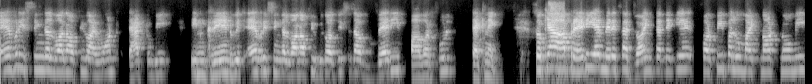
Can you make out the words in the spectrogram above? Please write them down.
every single one of you I want that to be ingrained with every single one of you because this is a very powerful technique so क्या आप रेडी है मेरे साथ ज्वाइन करने के लिए? For people who might not know me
